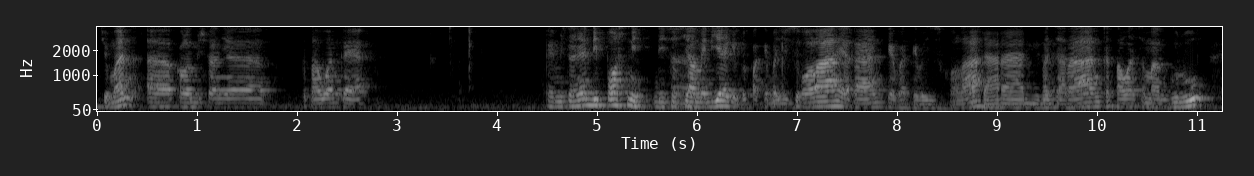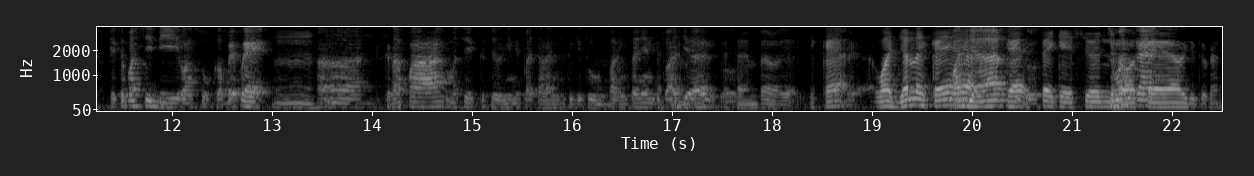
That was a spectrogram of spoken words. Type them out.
cuman eh, kalau misalnya ketahuan kayak kayak misalnya di post nih di sosial media gitu pakai baju sekolah ya kan kayak pakai baju sekolah pacaran gitu. pacaran ketahuan sama guru itu pasti di langsung ke BP Hmm. Eh, kenapa masih kecil gini pacaran gitu-gitu paling tanyain gitu SMP, aja gitu SMP ya. Ya, Kayak wajar lah kayak Wajar, kayak gitu. staycation Cuman hotel gitu kan.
